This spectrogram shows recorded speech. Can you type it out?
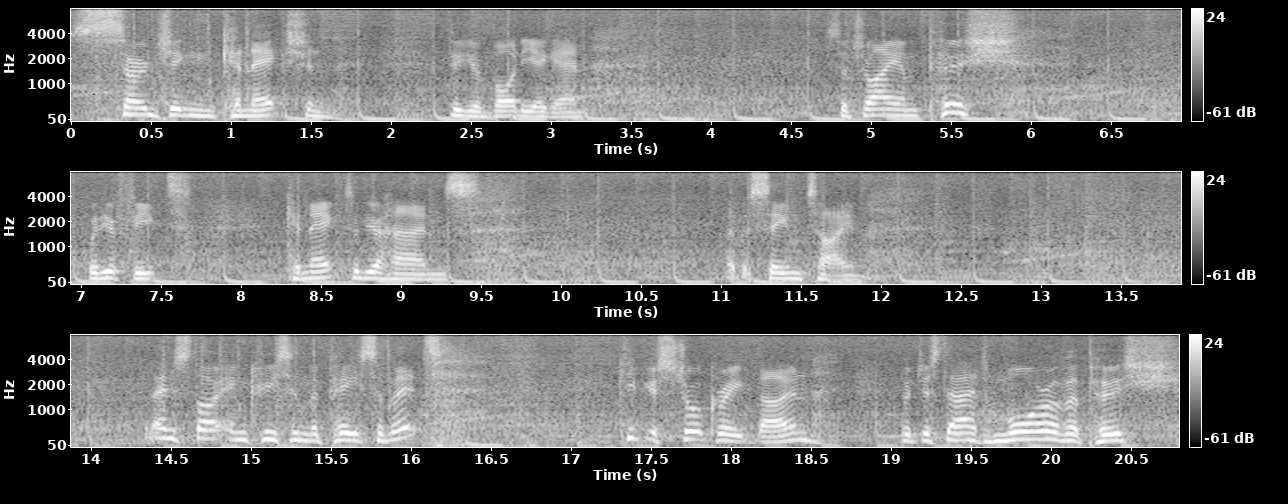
surging connection through your body again. So try and push with your feet, connect with your hands at the same time. And then start increasing the pace a bit. Keep your stroke rate down but just add more of a push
